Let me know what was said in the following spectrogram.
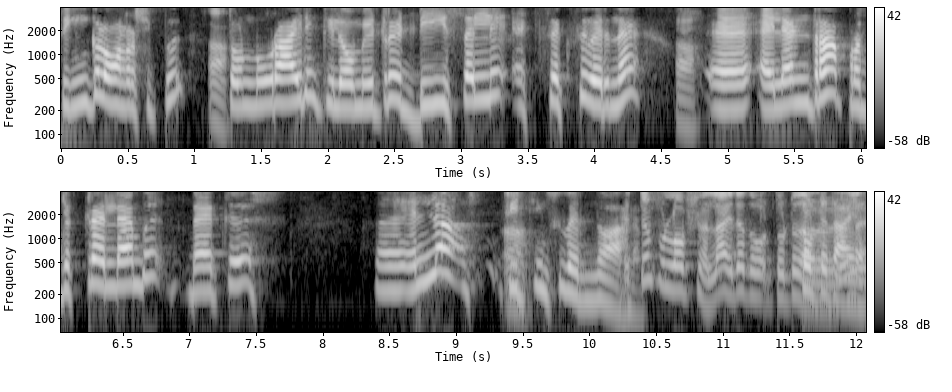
Single ownership. തൊണ്ണൂറായിരം കിലോമീറ്റർ ഡീസലിൽ എക്സ് എക്സ് വരുന്ന. എലൻഡ്ര പ്രൊജക്ടർ ലാമ്പ് ബാക്ക് എല്ലാ ഫീറ്റിങ്സ് വരുന്ന ഏറ്റവും ഫുൾ ഓപ്ഷൻ അല്ല? അതിന്റെ തൊട്ട് താഴെ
